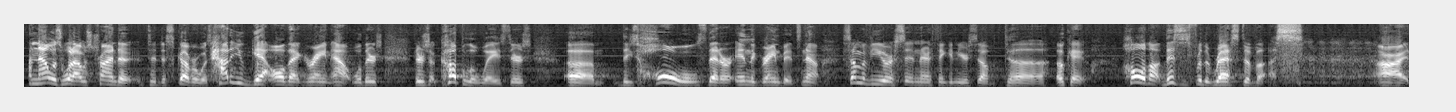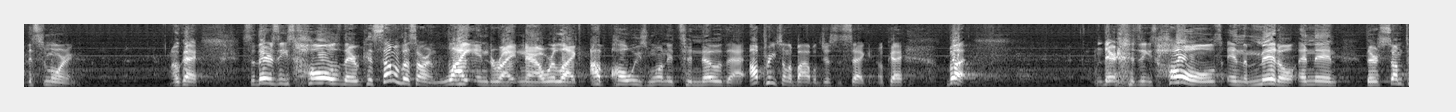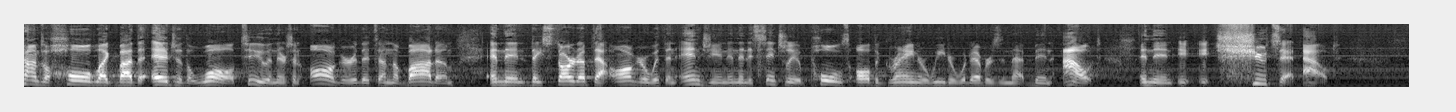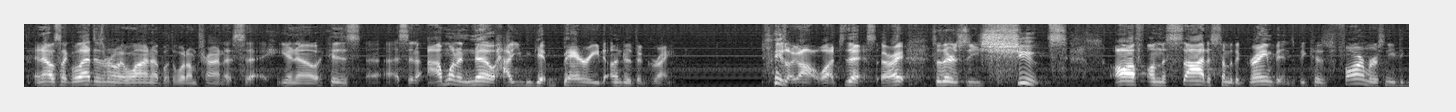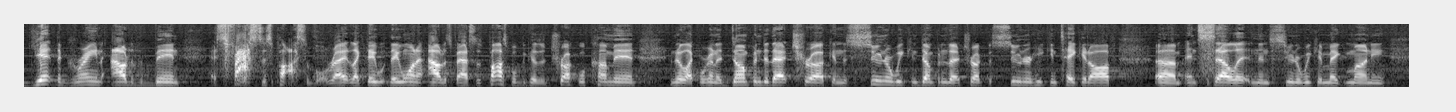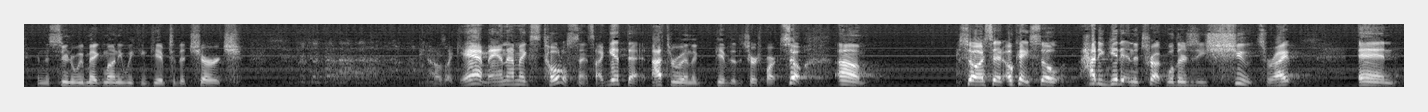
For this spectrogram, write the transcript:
and that was what I was trying to, to discover was how do you get all that grain out? Well, there's, there's a couple of ways. There's um, these holes that are in the grain bins. Now, some of you are sitting there thinking to yourself, duh. Okay, hold on. This is for the rest of us. all right, this morning. Okay, so there's these holes there because some of us are enlightened right now. We're like, I've always wanted to know that. I'll preach on the Bible just a second, okay? But there's these holes in the middle, and then there's sometimes a hole like by the edge of the wall too, and there's an auger that's on the bottom, and then they start up that auger with an engine, and then essentially it pulls all the grain or wheat or whatever's in that bin out, and then it, it shoots it out. And I was like, well, that doesn't really line up with what I'm trying to say, you know, because I said, I want to know how you can get buried under the grain. He's like, oh, watch this, all right? So there's these chutes off on the side of some of the grain bins because farmers need to get the grain out of the bin as fast as possible, right? Like they, they want it out as fast as possible because a truck will come in and they're like, we're going to dump into that truck, and the sooner we can dump into that truck, the sooner he can take it off um, and sell it, and then the sooner we can make money, and the sooner we make money, we can give to the church. And I was like, yeah, man, that makes total sense. I get that. I threw in the give to the church part. So, um, so I said, okay, so how do you get it in the truck? Well, there's these chutes, right? And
